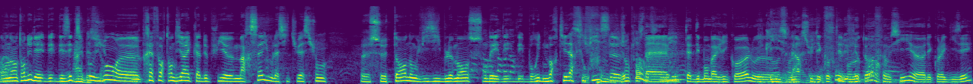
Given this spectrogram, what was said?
On a entendu des, des, explosions euh, mm. très fortes en direct là depuis euh, Marseille où la situation euh, ce temps. Donc visiblement, ce sont des, bruits de mortiers d'artifice, Jean-Christophe ben, Peut-être des bombes agricoles. on a reçu des cocktails Molotov aussi, les collègues disaient.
